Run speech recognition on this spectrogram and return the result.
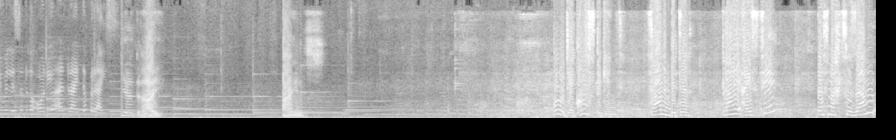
You will listen to the audio and write the price. 4, 3. 1, Oh, der Kurs beginnt. Zahlen bitte. Drei Eistee? Das macht zusammen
